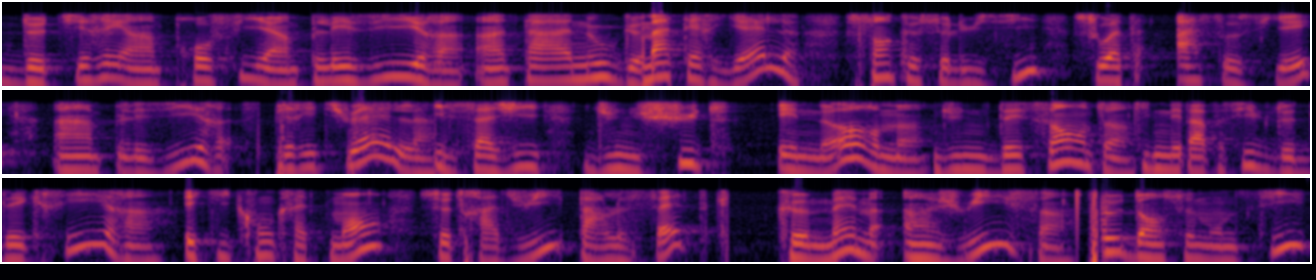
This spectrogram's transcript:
de tirer un profit, un plaisir, un ta'anoug matériel sans que celui-ci soit associé à un plaisir spirituel. Il s'agit d'une chute énorme, d'une descente qu'il n'est pas possible de décrire et qui concrètement se traduit par le fait que même un juif peut dans ce monde-ci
